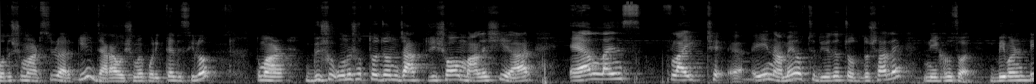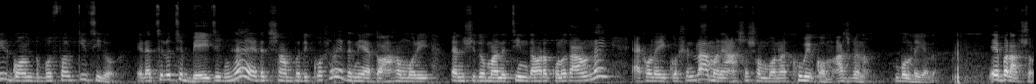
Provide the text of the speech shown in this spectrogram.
ওদের সময় আসছিল আর কি, যারা ওই সময় পরীক্ষা দিছিল। তোমার দুশো উনসত্তর জন যাত্রী সহ মালয়েশিয়ার এয়ারলাইন্স ফ্লাইট এই নামে হচ্ছে দুই হাজার চোদ্দ সালে নিখোঁজ হয়। বিমানটির গন্তব্যস্থল কী ছিল? এটা ছিল হচ্ছে বেইজিং হ্যাঁ? এটা সাম্প্রতিক কোশ্চেন এটা নিয়ে এত আহামরি, টেনশিত মানে চিন্তা করার কোনো কারণ নাই। এখন এই কোশ্চেনটা মানে আসার সম্ভাবনা খুবই কম, আসবে না, বলতে গেলে। এবার আসো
